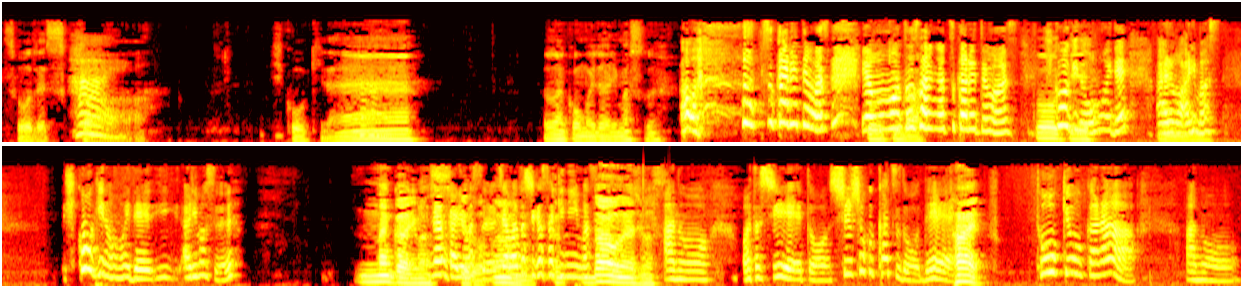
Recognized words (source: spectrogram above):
そうですか。は飛行機ね。なんか思い出あります？疲れてます。山本さんが疲れてます。飛飛行機の思い出？あれもあります。飛行機の思い出いあります？なんかあります。なんかあります？じゃあ私が先に言いますあ、お願いします。あの、私、えっと、就職活動で、はい。東京から、あの、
